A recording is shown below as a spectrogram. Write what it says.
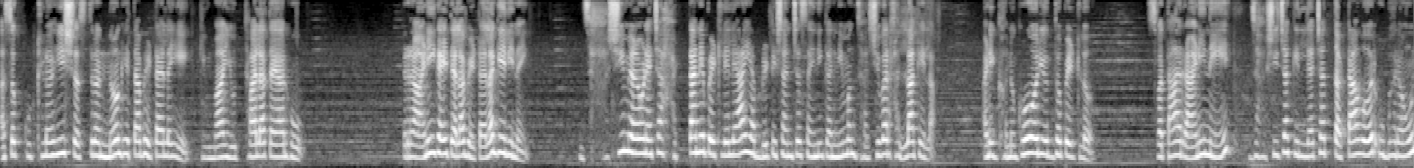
असं कुठलंही शस्त्र न घेता भेटायला ये किंवा युद्धाला तयार हो. राणी काही त्याला भेटायला गेली नाही. झाशी मिळवण्याच्या हट्टाने पेटलेल्या या ब्रिटिशांच्या सैनिकांनी मग झाशीवर हल्ला केला आणि घनघोर युद्ध पेटलं. स्वतः राणीने झाशीच्या किल्ल्याच्या तटावर उभं राहून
